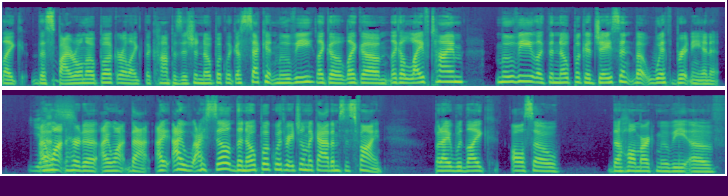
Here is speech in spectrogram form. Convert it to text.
like the Spiral Notebook or like the Composition Notebook, like a second movie, like a like a like a Lifetime movie, like the Notebook adjacent, but with Britney in it. I want her to. I want that. I, I I still the Notebook with Rachel McAdams is fine, but I would like also the Hallmark movie of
